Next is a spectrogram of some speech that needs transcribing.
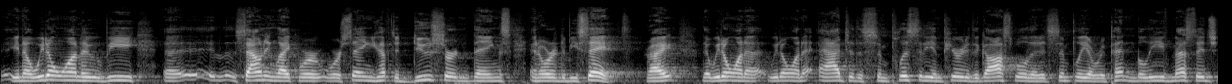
You know, we don't want to be uh, sounding like we're, we're saying you have to do certain things in order to be saved, right? That we don't want to we don't want to add to the simplicity and purity of the gospel that it's simply a repent and believe message,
